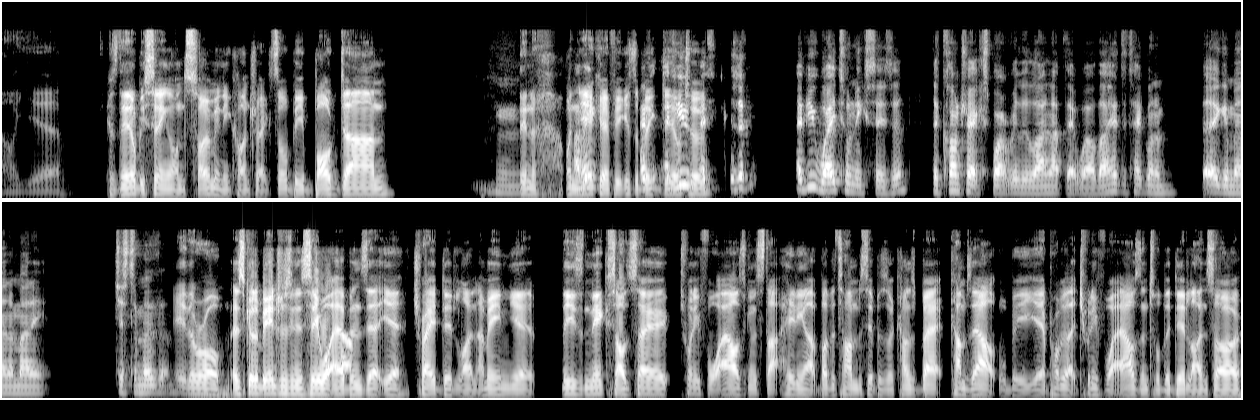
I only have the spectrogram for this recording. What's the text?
Oh yeah, because they'll be sitting on so many contracts. There'll be Bogdan, Hmm. then think- Onyeka if he gets a big if deal you, too. If, 'cause if, if you wait till next season, the contracts won't really line up that well. They have to take on a big amount of money. Just to move him. Either or, it's going to be interesting to see what happens at yeah trade deadline. I mean, yeah, these next I'd say 24 hours are going to start heating up. By the time this episode comes back comes out, will be yeah probably like 24 hours until the deadline. So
